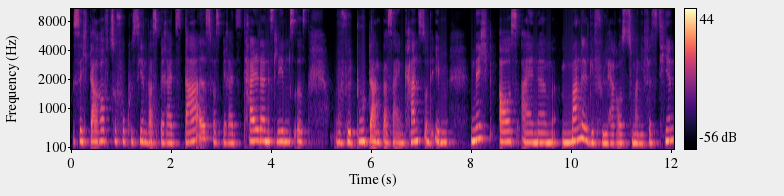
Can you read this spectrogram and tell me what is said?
sich darauf zu fokussieren, was bereits da ist, was bereits Teil deines Lebens ist, wofür du dankbar sein kannst und eben nicht aus einem Mangelgefühl heraus zu manifestieren,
